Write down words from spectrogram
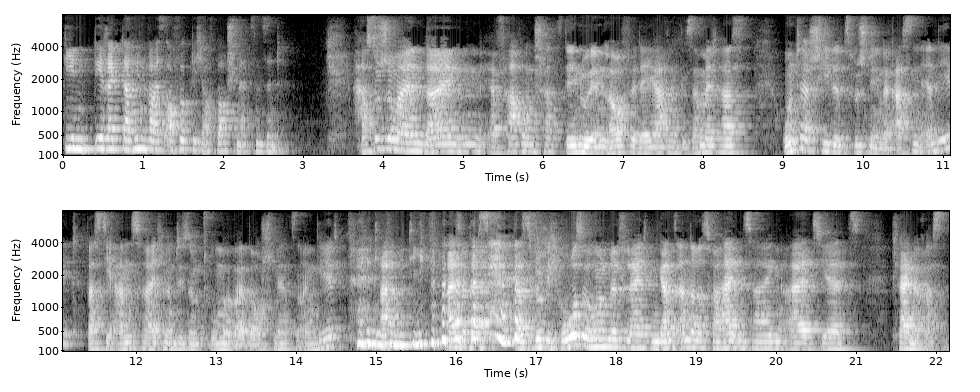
die ein direkter Hinweis auch wirklich auf Bauchschmerzen sind. Hast du schon mal in deinen Erfahrungsschatz, den du im Laufe der Jahre gesammelt hast, Unterschiede zwischen den Rassen erlebt, was die Anzeichen und die Symptome bei Bauchschmerzen angeht? Definitiv. Also, dass, dass wirklich große Hunde vielleicht ein ganz anderes Verhalten zeigen als jetzt kleine Rassen.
